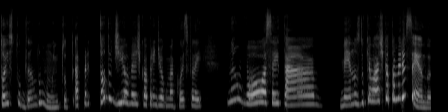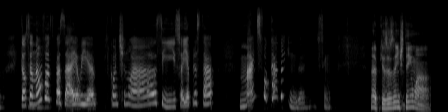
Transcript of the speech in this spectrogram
tô estudando muito. Todo dia eu vejo que eu aprendi alguma coisa, falei, não vou aceitar menos do que eu acho que eu tô merecendo. Então, se eu não fosse passar, eu ia continuar assim, e isso aí ia prestar mais focada ainda, assim. É, porque às vezes a gente tem uma.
